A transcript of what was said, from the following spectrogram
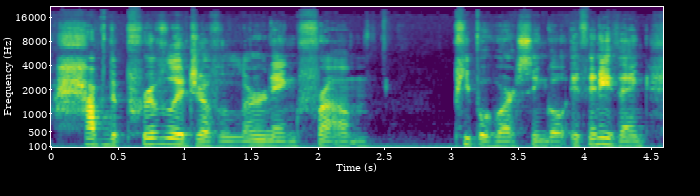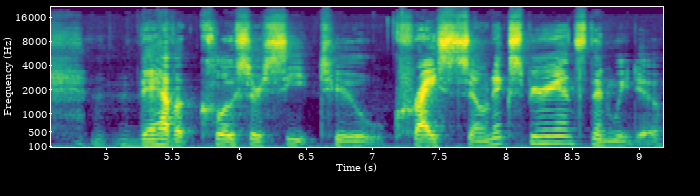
have the privilege of learning from people who are single if anything they have a closer seat to Christ's own experience than we do.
